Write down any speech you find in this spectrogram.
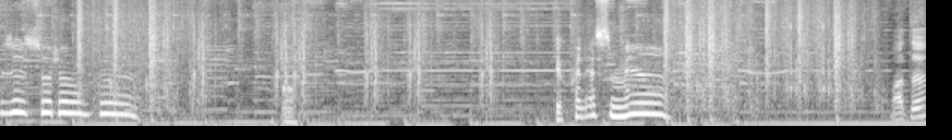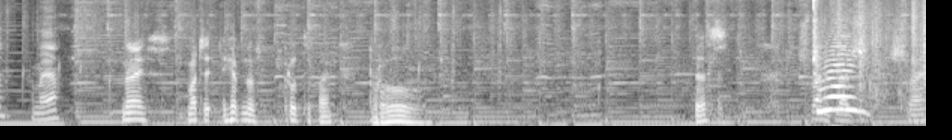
Das ist so dunkel. Oh. Ich hab kein Essen mehr. Warte, komm her. Nice. Warte, ich hab noch Brot dabei. Brot. Das? Schweinefleisch. Schwein.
